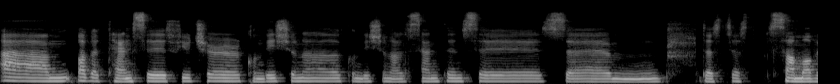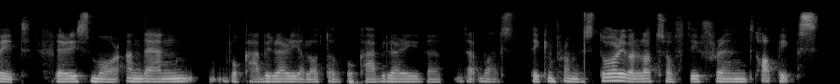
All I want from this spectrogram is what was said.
um, other tenses, future, conditional, conditional sentences. Um, there's just some of it. There is more, and then vocabulary, a lot of vocabulary that that was taken from the story, but lots of different topics,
